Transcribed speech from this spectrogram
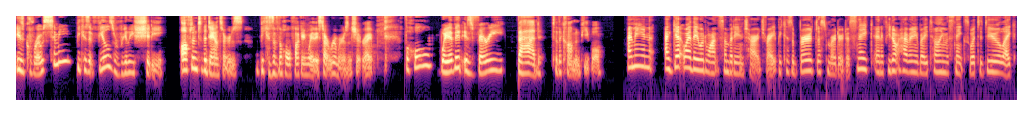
is gross to me because it feels really shitty. Often to the dancers because of the whole fucking way they start rumors and shit, right? The whole way of it is very bad to the common people. I mean, I get why they would want somebody in charge, right? Because a bird just murdered a snake, and if you don't have anybody telling the snakes what to do, like,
